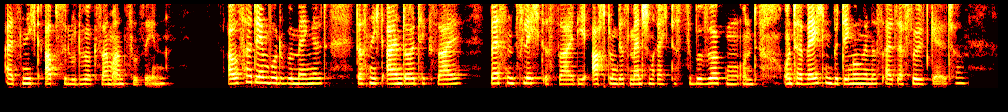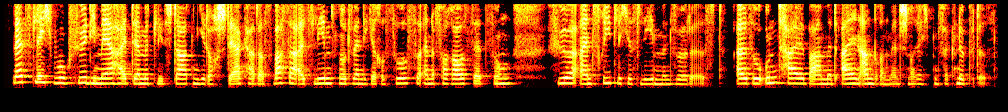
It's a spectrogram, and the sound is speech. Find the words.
als nicht absolut wirksam anzusehen. Außerdem wurde bemängelt, dass nicht eindeutig sei, wessen Pflicht es sei, die Achtung des Menschenrechts zu bewirken und unter welchen Bedingungen es als erfüllt gelte. Letztlich wog für die Mehrheit der Mitgliedstaaten jedoch stärker, dass Wasser als lebensnotwendige Ressource eine Voraussetzung für ein friedliches Leben in Würde ist, also unteilbar mit allen anderen Menschenrechten verknüpft ist.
